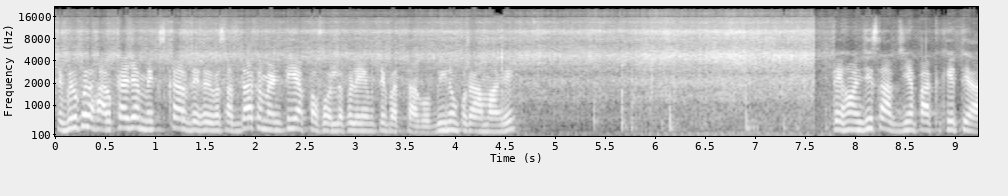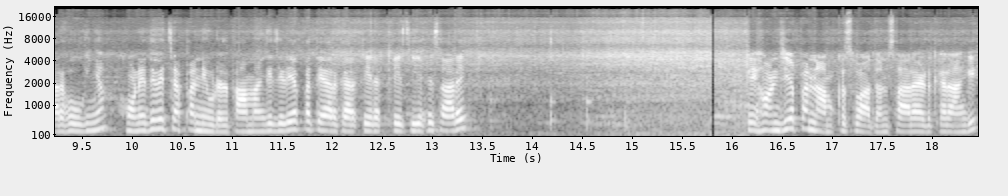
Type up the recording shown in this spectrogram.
ਤੇ ਬਿਲਕੁਲ ਹਲਕਾ ਜਿਹਾ ਮਿਕਸ ਕਰਦੇ ਹੋਏ, ਬਸ ਅੱਧਾ ਕੁ ਮਿੰਟ ਹੀ ਆਪਾਂ ਫੁੱਲ ਫਲੇਮ ਤੇ ਪੱਤਾ ਗੋਭੀ ਨੂੰ ਪਕਾਵਾਂਗੇ। ਤੇ ਹੁਣ ਜੀ ਸਬਜ਼ੀਆਂ ਪੱਕ ਕੇ ਤਿਆਰ ਹੋ ਗਈਆਂ। ਹੁਣ ਇਹਦੇ ਵਿੱਚ ਆਪਾਂ ਨਿਊਡਲ ਪਾਵਾਂਗੇ, ਜਿਹੜੇ ਆਪਾਂ ਤਿਆਰ ਕਰਕੇ ਰੱਖੇ ਸੀ ਇਹ ਸਾਰੇ। ਤੇ ਹੁਣ ਜੀ ਆਪਾਂ ਨਮਕ ਸਵਾਦ ਅਨੁਸਾਰ ਐਡ ਕਰਾਂਗੇ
